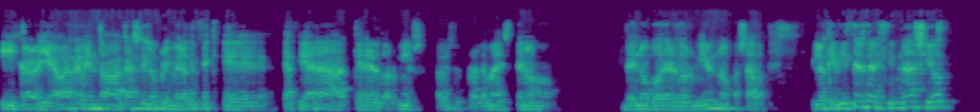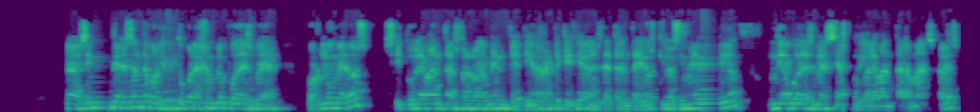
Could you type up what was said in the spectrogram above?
Y claro, llegaba reventado a casa y lo primero que, que, hacía era querer dormir, ¿sabes? El problema este no, de no poder dormir no pasaba. Y lo que dices del gimnasio, claro, es interesante porque tú, por ejemplo, puedes ver por números, si tú levantas normalmente 10 repeticiones de 32 kilos y medio, un día puedes ver si has podido levantar más, ¿sabes?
